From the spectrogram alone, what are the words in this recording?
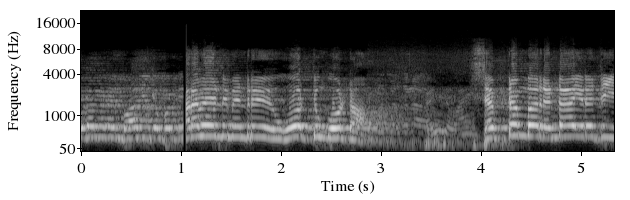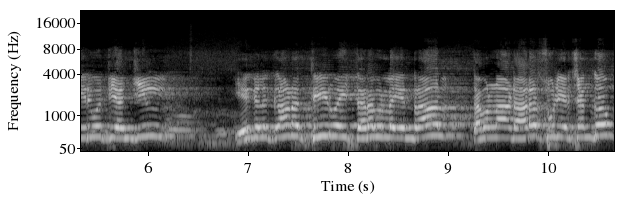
உடல்நலம் பாதிக்கப்பட்டு வர வேண்டும் என்று ஓட்டும் போட்டோம் செப்டம்பர் ரெண்டாயிரத்தி இருபத்தி அஞ்சில் எங்களுக்கான தீர்வை தரவில்லை என்றால் தமிழ்நாடு அரசு ஊழியர் சங்கம்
